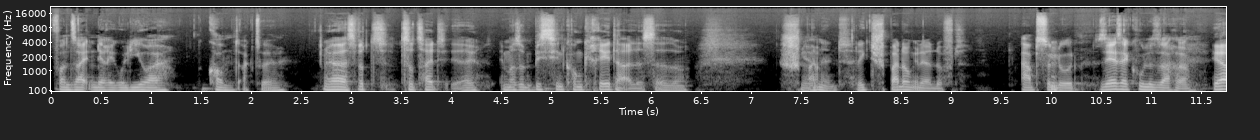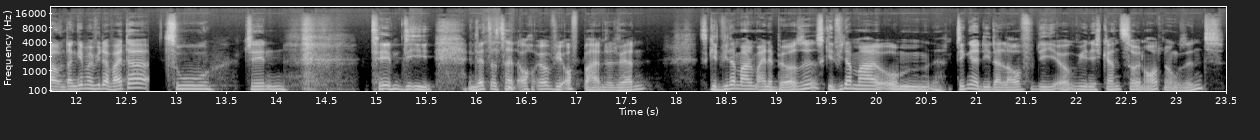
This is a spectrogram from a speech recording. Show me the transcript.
von Seiten der Regulierer kommt aktuell. Ja, es wird zurzeit äh, immer so ein bisschen konkreter alles. Also spannend. Ja. Liegt Spannung in der Luft. Absolut. Sehr, sehr coole Sache. Ja, und dann gehen wir wieder weiter zu den Themen, die in letzter Zeit auch irgendwie oft behandelt werden. Es geht wieder mal um eine Börse. Es geht wieder mal um Dinge, die da laufen, die irgendwie nicht ganz so in Ordnung sind.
